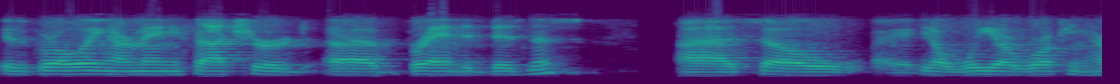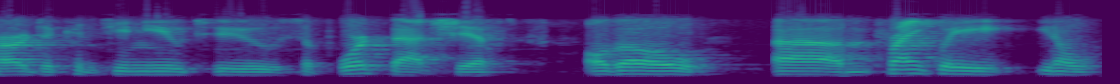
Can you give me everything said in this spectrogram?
is growing our manufactured branded business. So, you know, we are working hard to continue to support that shift. Although, Um, frankly, you know,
